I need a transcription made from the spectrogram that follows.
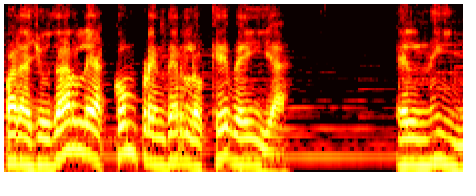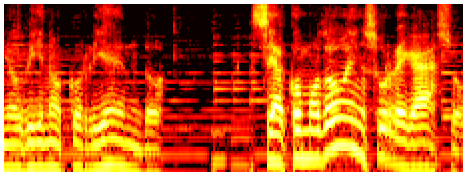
para ayudarle a comprender lo que veía, el niño vino corriendo, se acomodó en su regazo,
